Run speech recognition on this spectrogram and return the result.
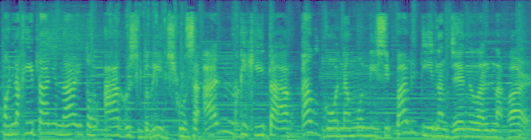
pag nakita nyo na itong Agus Bridge kung saan makikita ang arko ng municipality ng General Nakar.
